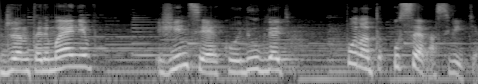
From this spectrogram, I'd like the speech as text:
джентльменів, жінці, яку люблять понад усе на світі.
